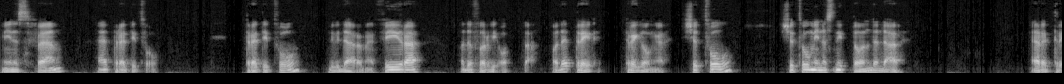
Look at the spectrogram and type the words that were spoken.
Minus 5 är 32. 32 dividerar med 4 och då får vi 8. Och det är 3, tre gånger. 22. 22 minus 19, den där, är 3.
